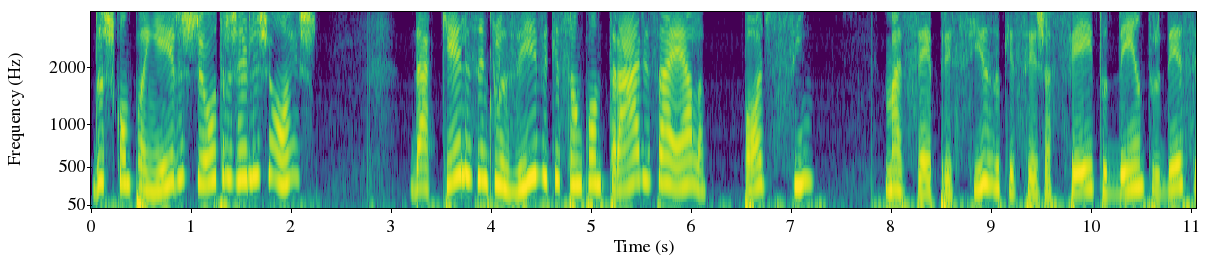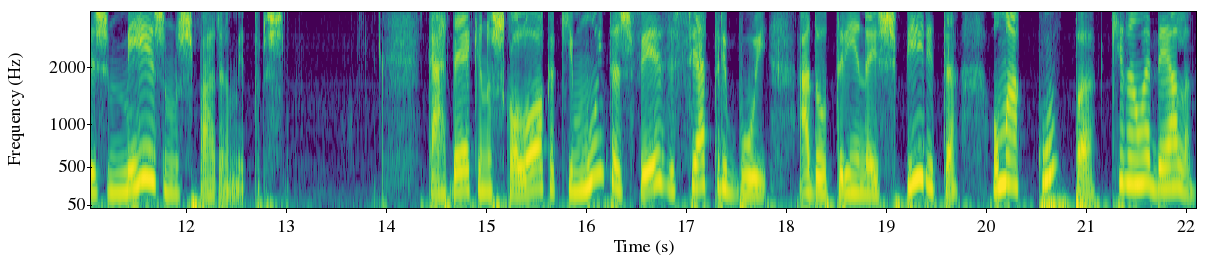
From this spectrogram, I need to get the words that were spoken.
dos companheiros de outras religiões, daqueles, inclusive, que são contrários a ela. Pode sim, mas é preciso que seja feito dentro desses mesmos parâmetros. Kardec nos coloca que muitas vezes se atribui à doutrina espírita uma culpa que não é dela,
